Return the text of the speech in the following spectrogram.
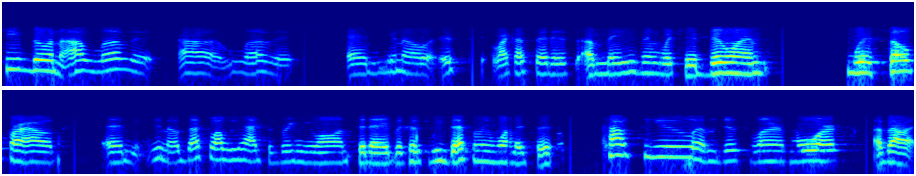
keep doing it. I love it. I love it. And, you know, it's like I said, it's amazing what you're doing. We're so proud. And, you know, that's why we had to bring you on today because we definitely wanted to talk to you and just learn more about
